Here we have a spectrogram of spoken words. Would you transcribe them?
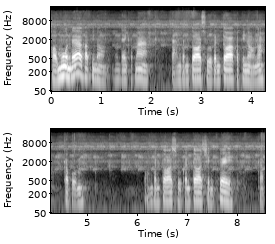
ข้อมูลเด้อครับพี่น้องได้กลับมาตามกันต่อสู่กันต่อครับพี่น้องเนาะครับผมตามกันต่อสู่กันต่อเช่นเคยกับ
